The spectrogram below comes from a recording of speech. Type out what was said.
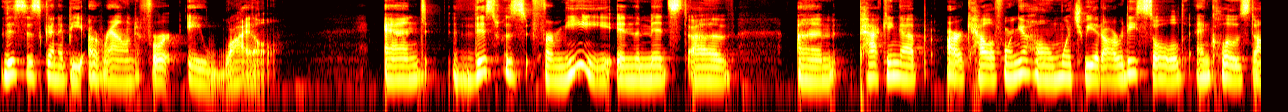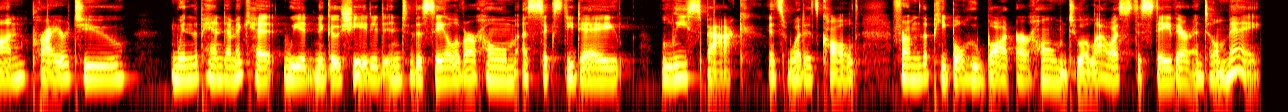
This is going to be around for a while. And this was for me in the midst of um, packing up our California home, which we had already sold and closed on prior to when the pandemic hit. We had negotiated into the sale of our home a 60 day lease back, it's what it's called, from the people who bought our home to allow us to stay there until May.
